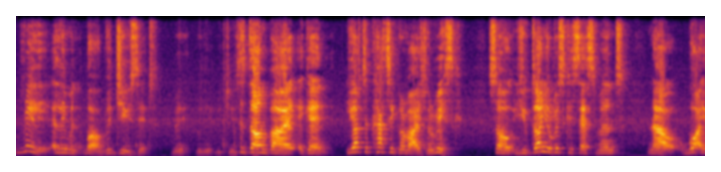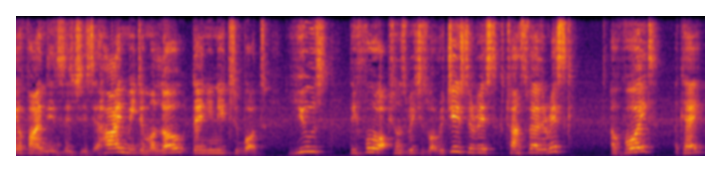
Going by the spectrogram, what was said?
really eliminate well reduce it reduce it's done by again you have to categorize the risk so you've done your risk assessment now what are your findings is, is it high medium or low then you need to what use the four options, which is what reduce the risk, transfer the risk, avoid. Okay,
